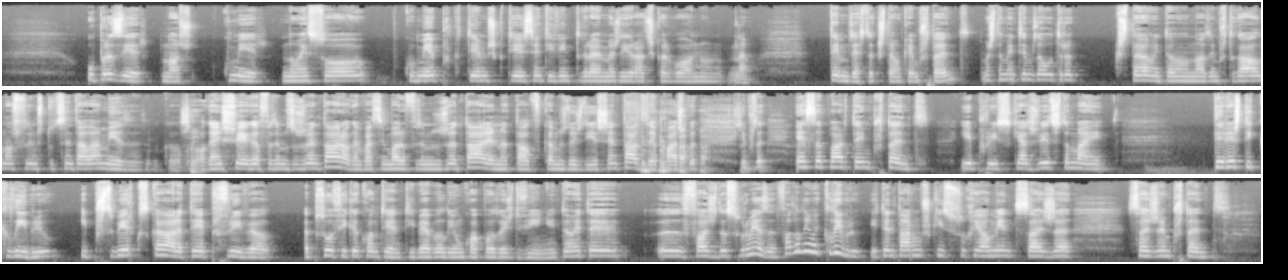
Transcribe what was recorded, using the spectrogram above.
O prazer, nós comer, não é só comer porque temos que ter 120 gramas de hidratos de carbono, não. Temos esta questão que é importante, mas também temos a outra questão. Então, nós em Portugal, nós fazemos tudo sentado à mesa. Sim. Alguém chega, fazemos o jantar, alguém vai-se embora, fazemos o jantar, é Natal, ficamos dois dias sentados, é Páscoa. e, portanto, essa parte é importante. E é por isso que às vezes também ter este equilíbrio e perceber que se calhar até é preferível a pessoa fica contente e bebe ali um copo ou dois de vinho, então até uh, foge da sobremesa. Faz ali um equilíbrio e tentarmos que isso realmente seja, seja importante.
